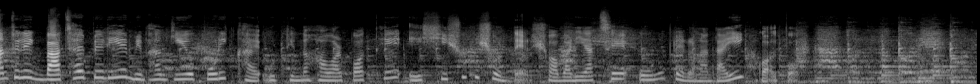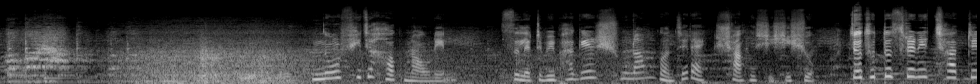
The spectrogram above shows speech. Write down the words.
আঞ্চলিক বাছাই পেরিয়ে বিভাগীয় পরীক্ষায় উত্তীর্ণ হওয়ার পথে এই শিশু কিশোরদের সবারই আছে অনুপ্রেরণাদায়ী গল্প। নূরফিজা হক নওরিন, সিলেট বিভাগের সুনামগঞ্জের এক সাহসী শিশু। চতুর্থ শ্রেণির ছাত্রী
